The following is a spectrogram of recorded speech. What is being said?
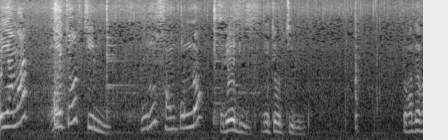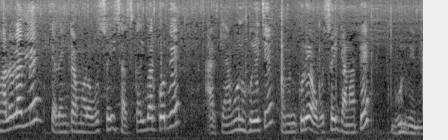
এই আমার এঁচোড় চিলি, পুরো সম্পূর্ণ রেডি এঁচোড় চিলি। তোমাদের ভালো লাগলে চ্যানেলটা আমার অবশ্যই সাবস্ক্রাইবার করবে, আর কেমন হয়েছে কমেন্ট করে অবশ্যই জানাতে ভুলবে না।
